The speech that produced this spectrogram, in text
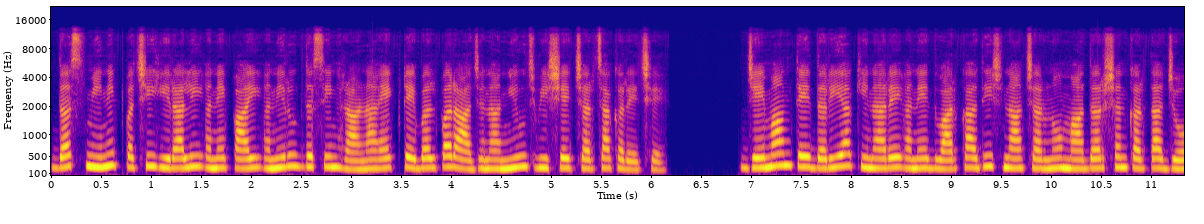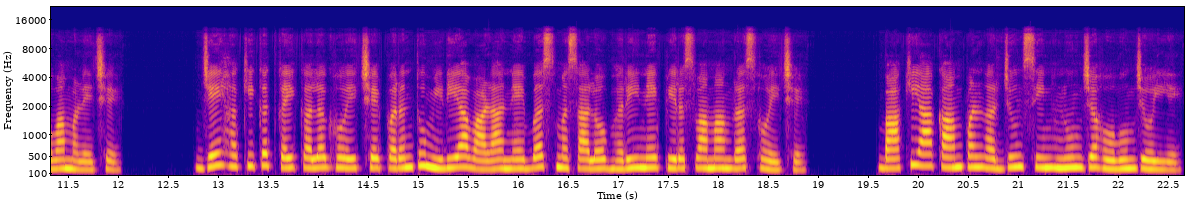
દસ મિનિટ પછી હિરાલી અને પાઈ અનિરુદ્ધસિંહ રાણા એક ટેબલ પર આજના ન્યૂઝ વિશે ચર્ચા કરે છે. જેમાં તે દરિયા કિનારે અને દ્વારકાધીશના ચરણોમાં દર્શન કરતા જોવા મળે છે. જે હકીકત કંઈક અલગ હોય છે પરંતુ મીડિયાવાળાને બસ મસાલો ભરીને પીરસવામાં રસ હોય છે. બાકી આ કામ પણ અર્જુન સિંહનું જ હોવું જોઈએ.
